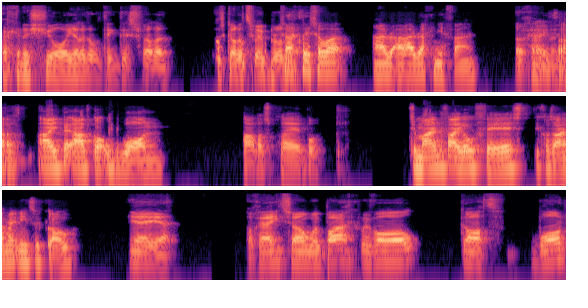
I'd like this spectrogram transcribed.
I can assure you, I don't think this fella has got a twin brother. Exactly. So I, I I reckon you're fine. Okay. I've, I've, I I've got one Palace player, but do you mind if I go first? Because I might need to go. Yeah, yeah. Okay, so we're back. We've all got one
